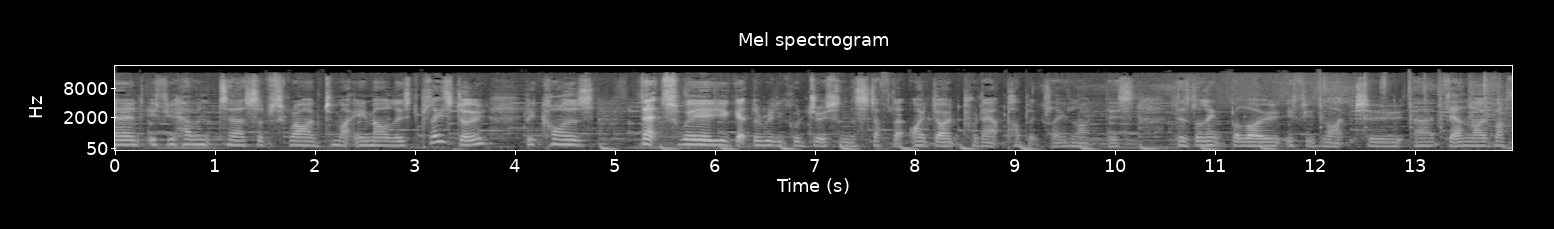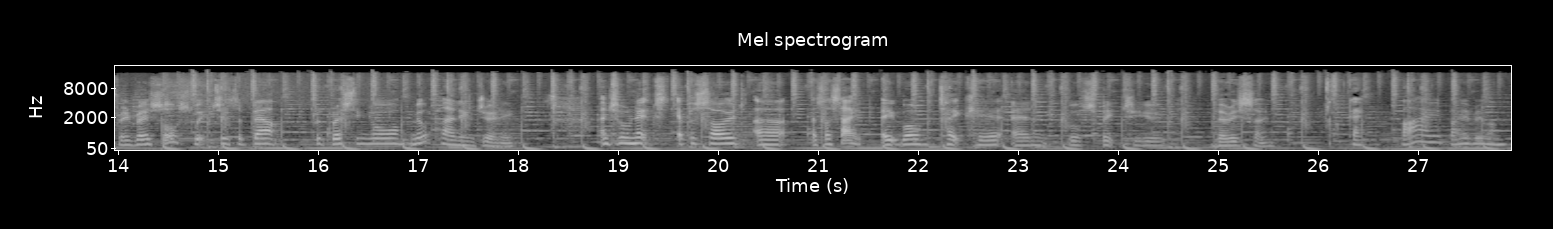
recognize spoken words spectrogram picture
and if you haven't uh, subscribed to my email list, please do because that's where you get the really good juice and the stuff that I don't put out publicly like this. There's a link below if you'd like to uh, download my free resource, which is about progressing your meal planning journey. Until next episode, uh, as I say, eat well, take care, and we'll speak to you very soon. Okay, bye. Bye, everyone.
